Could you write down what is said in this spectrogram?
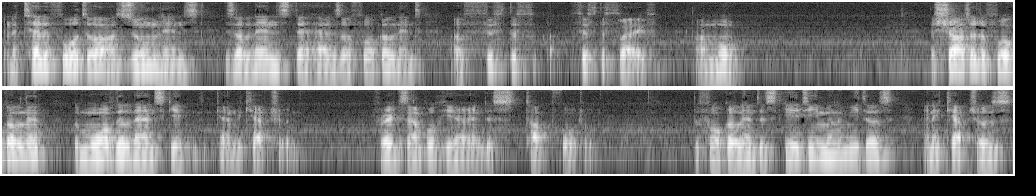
And a telephoto or zoom lens is a lens that has a focal length of 50, 55 or more. The shorter the focal length, the more of the landscape can be captured. For example, here in this top photo, the focal length is 18 millimeters and it captures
